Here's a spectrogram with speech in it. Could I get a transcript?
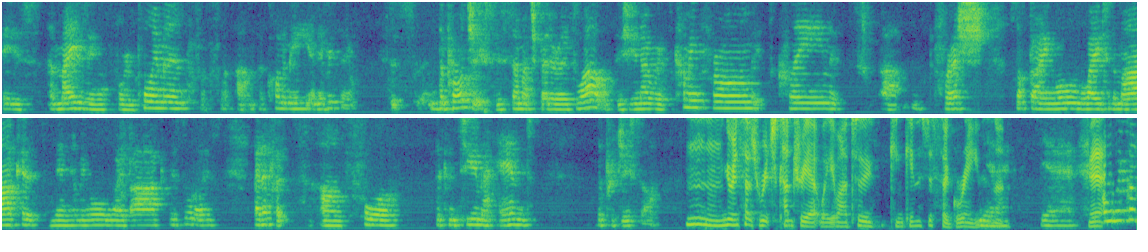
is amazing for employment, for, for um, economy, and everything. It's, the produce is so much better as well because you know where it's coming from, it's clean, it's uh, fresh, it's not going all the way to the markets and then coming all the way back. There's all those benefits um, for the consumer and the producer. Mm, you're in such rich country out where you are too, Kin Kin. It's just so green, yeah. isn't it? Yeah. Yeah. And we've got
